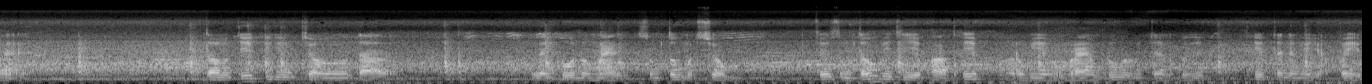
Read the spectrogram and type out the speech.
បាទតមកទៀតគឺយើងចូលដល់លេខ4រ៉ូម៉ាំងសំទុះមធ្យមគឺសំទុះវាជាផលធៀបរវាងបម្រែបម្រួលវិទល្បឿនធៀបទៅនឹងរយៈពេល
